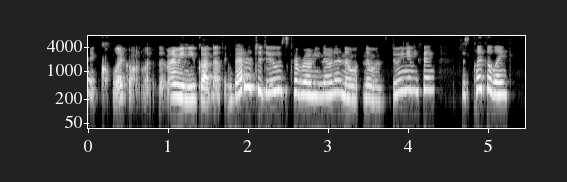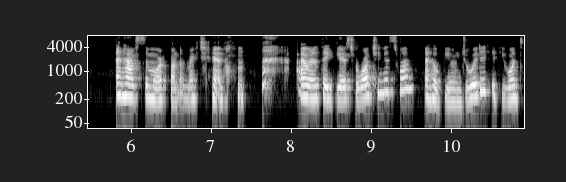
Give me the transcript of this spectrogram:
and click on one of them? I mean, you've got nothing better to do. It's Caroni Nona. No, no one's doing anything. Just click a link and have some more fun on my channel. I want to thank you guys for watching this one. I hope you enjoyed it. If you want to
